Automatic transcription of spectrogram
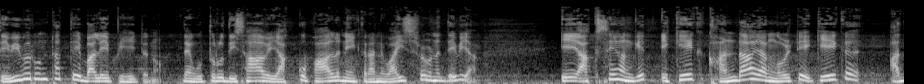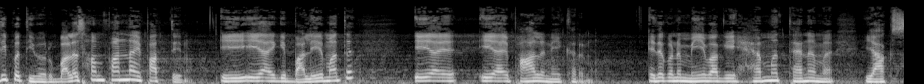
දෙවිවරුන්ටත් ඒ බලය පිහිටනවා දැන් උතුරු දිසාාව යක්කු පාලනය කරන්න වෛශ්‍රවන දෙවියා. ඒ අක්ෂයන්ගෙත් එක එක කණ්ඩායන් වලට එක එක අධිපතිවරු බල සම්පන්නයි පත්වෙනවා. ඒ ඒ අයගේ බලය මත ඒ අය ඒ අය පාලනය කරනවා. එදකොට මේ වගේ හැම තැනම යක්ෂ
